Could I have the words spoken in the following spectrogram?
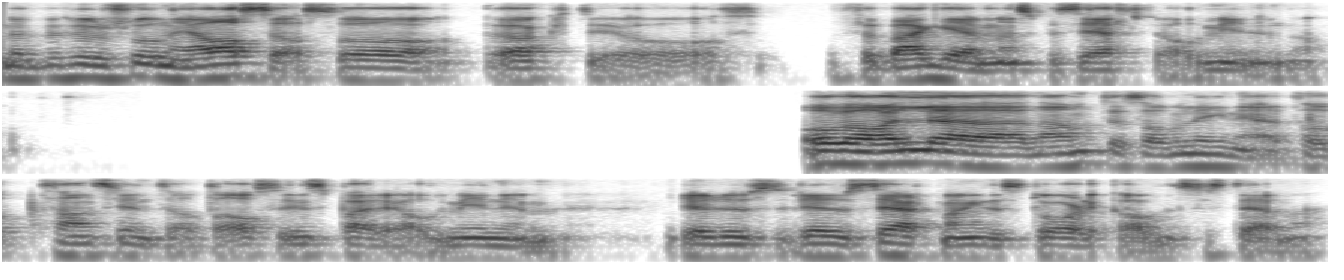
Med produksjon i Asia så økte jo for begge, men spesielt for aluminium. Da. Og ved alle nevnte sammenligninger er tatt hensyn til at avstigningssperre i aluminium redusert mengde stål i kabelsystemet.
